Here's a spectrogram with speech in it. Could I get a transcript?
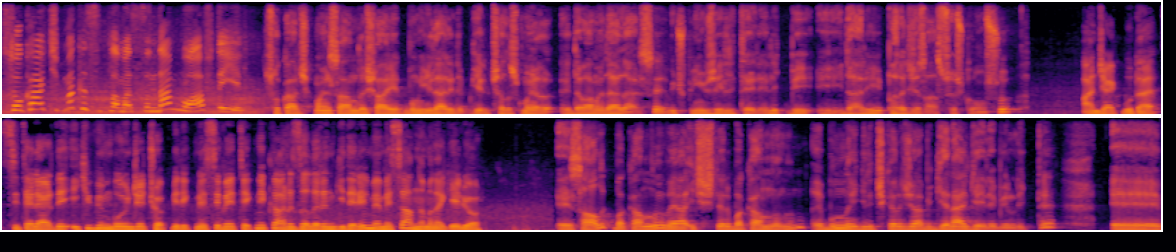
sokağa çıkma kısıtlamasından muaf değil. Sokağa çıkma yasağında şayet bunu ihlal edip gelip çalışmaya e, devam ederlerse 3150 TL'lik bir e, idari para cezası söz konusu. ancak bu da sitelerde iki gün boyunca çöp birikmesi ve teknik arızaların giderilmemesi anlamına geliyor. E, Sağlık Bakanlığı veya İçişleri Bakanlığı'nın e, bununla ilgili çıkaracağı bir genelgeyle birlikte e,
